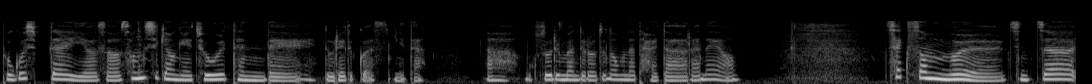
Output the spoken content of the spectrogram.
보고 싶다에 이어서 성시경의 좋을 텐데 노래 듣고 왔습니다. 아, 목소리만 들어도 너무나 달달하네요. 책 선물, 진짜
